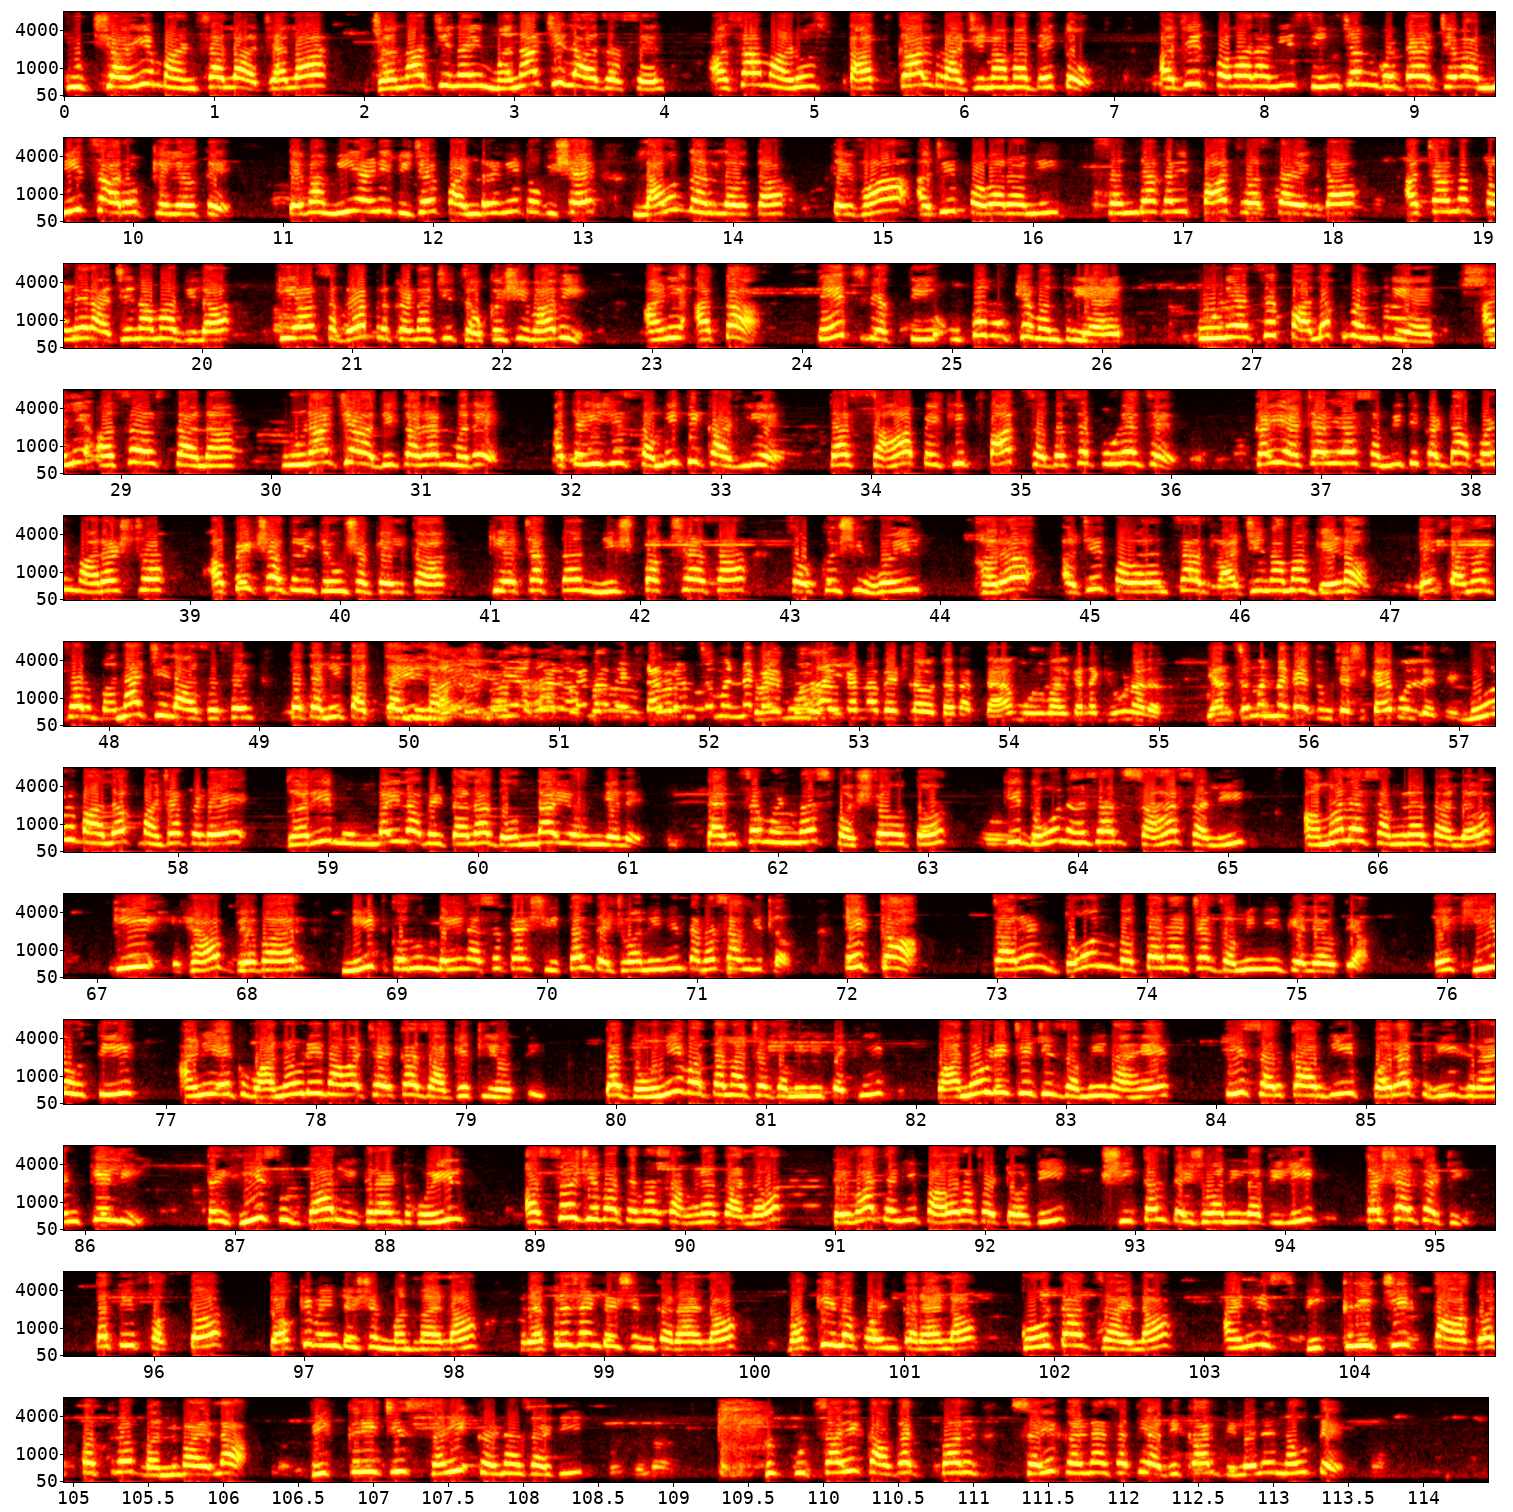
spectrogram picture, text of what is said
कुठच्याही माणसाला ज्याला जनाची नाही मनाची लाज असेल असा माणूस तात्काळ राजीनामा देतो. अजित पवारांनी सिंचन घोटाळ्यात जेव्हा मीच आरोप केले होते तेव्हा मी आणि विजय पांढरेने तो विषय लावून धरला होता. तेव्हा अजित पवारांनी संध्याकाळी पाच वाजता एकदा अचानकपणे राजीनामा दिला की या सगळ्या प्रकरणाची चौकशी व्हावी. आणि आता तेच व्यक्ती उपमुख्यमंत्री आहेत पुण्याचे पालकमंत्री आहेत आणि असं असताना पुण्याच्या अधिकाऱ्यांमध्ये आता ही जी समिती काढली आहे त्या सहा पैकी पाच सदस्य पुण्याचे आहेत काही याच्या या समितीकडनं आपण महाराष्ट्र अपेक्षा तरी ठेवू शकेल का? की याच्यातनं निष्पक्ष असा चौकशी होईल खरं अजित पवारांचा राजीनामा घेणं हे त्यांना जर मनाची लाज असेल तर त्यांनी तात्काळ दिला. तुम्ही आता लोकांना भेटलात, यांचं म्हणणं काय मूळ मालकांना भेटला होता आता. मूळ मालकांना घेऊन आलात यांचं म्हणणं काय तुमच्याशी? काय बोलले ते? मूळ मालक माझ्याकडे घरी मुंबईला भेटायला दोनदा येऊन गेले. त्यांचं म्हणणं स्पष्ट होतं. हो. की दोन हजार सहा साली आम्हाला सांगण्यात आलं की ह्या व्यवहार नीट करून देईन असं त्या शीतल तेजवानीने त्यांना सांगितलं. ते का? कारण दोन वतनाच्या जमिनी केल्या होत्या. एक ही होती आणि एक वानवडी नावाच्या एका जागेतली होती. त्या दोन्ही वतनाच्या जमिनीपैकी वानवडीची जी जमीन आहे ती सरकारने परत रिग्रँट केली. तर ही सुद्धा रिग्रँट होईल असं जेव्हा त्यांना सांगण्यात आलं तेव्हा त्यांनी पॉवर ऑफ अटॉर्नी शीतल तेजवानीला दिली. कशासाठी? तर ती फक्त डॉक्युमेंटेशन बनवायला रेप्रेझेंटेशन करायला वकील अपॉइंट करायला कोर्टात जायला आणि विक्रीची कागदपत्र बनवायला. विक्रीची सही करण्यासाठी कुठचाही कागदवर सही करण्यासाठी अधिकार दिलेले नव्हते.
